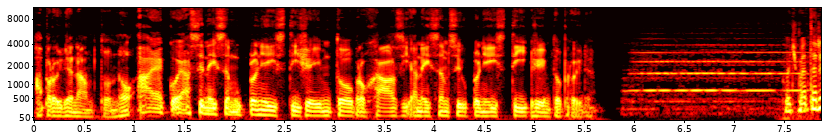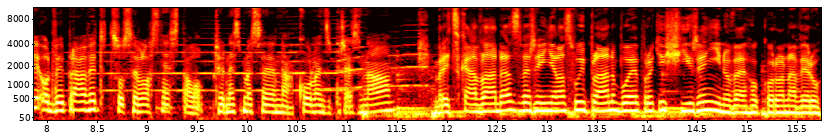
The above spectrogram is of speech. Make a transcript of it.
a projde nám to. No a jako já si nejsem úplně jistý, že jim to prochází a nejsem si úplně jistý, že jim to projde. Pojďme tedy odvyprávět, co se vlastně stalo. Přenesme se na konec března. Britská vláda zveřejnila svůj plán boje proti šíření nového koronaviru.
